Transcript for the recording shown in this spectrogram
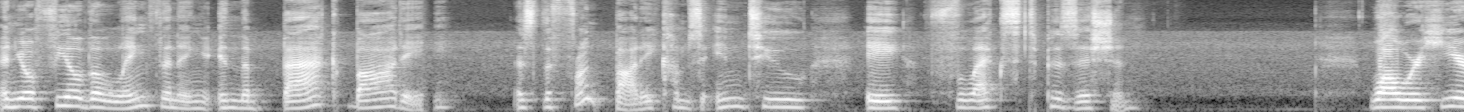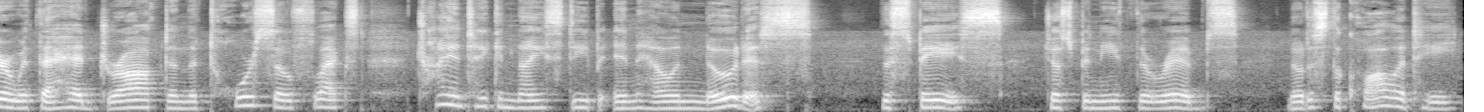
And you'll feel the lengthening in the back body as the front body comes into a flexed position. While we're here with the head dropped and the torso flexed, try and take a nice deep inhale and notice the space just beneath the ribs. Notice the quality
